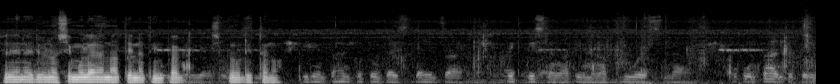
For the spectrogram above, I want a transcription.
So yan idol no, simulan na natin ating pag-explore dito no. Pinuntahan ko to guys dahil sa request ng ating mga viewers na pupuntahan ko tong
